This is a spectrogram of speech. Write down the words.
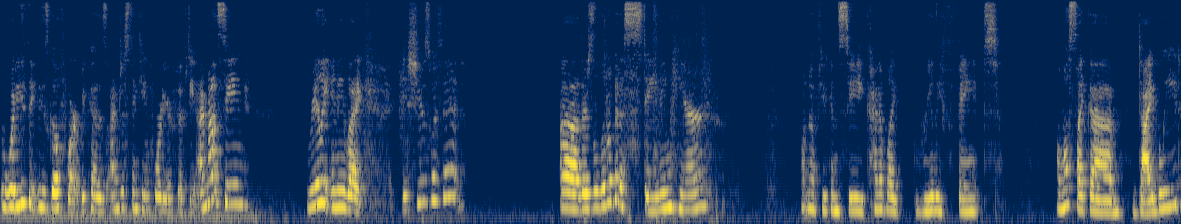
what do you think these go for? Because I'm just thinking 40 or 50. I'm not seeing really any like issues with it. Uh, there's a little bit of staining here. I don't know if you can see kind of like really faint, almost like a dye bleed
